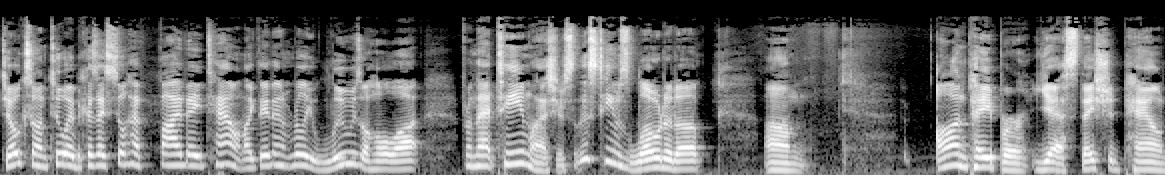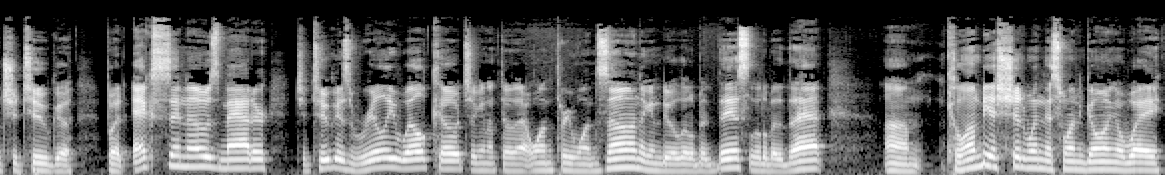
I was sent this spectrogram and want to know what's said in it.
jokes on 2A because I still have 5A talent. Like they didn't really lose a whole lot from that team last year. So this team's loaded up. Um, on paper, yes, they should pound Chattooga, but X's and O's matter. Chattooga's really well coached. They're going to throw that 1 3 1 zone. They're going to do a little bit of this, a little bit of that. Um, Columbia should win this one going away.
